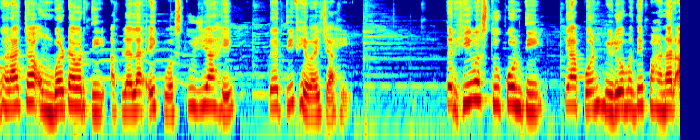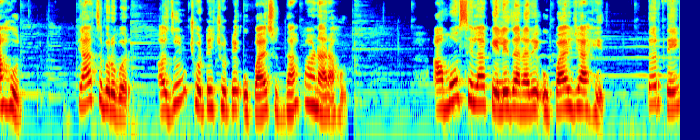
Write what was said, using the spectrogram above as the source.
घराच्या उंबरट्यावरती आपल्याला एक वस्तू जी आहे तर ती ठेवायची आहे. तर ही वस्तू कोणती? ते आपण व्हिडिओमध्ये पाहणार आहोत. त्याचबरोबर अजून छोटे छोटे उपायसुद्धा पाहणार आहोत. आमोसेला केले जाणारे उपाय जे आहेत तर ते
